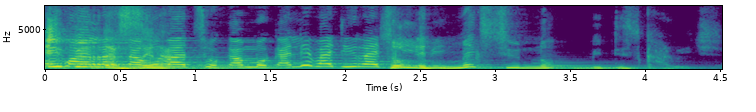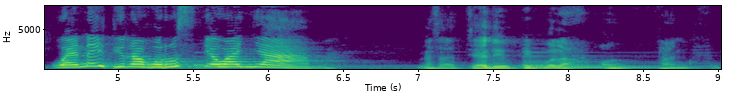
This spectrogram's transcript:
Even the ratago sinner. batho ka moka le So it makes you not be discouraged. wena dira gore o seke wa nyama Because I tell you, people are unthankful.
